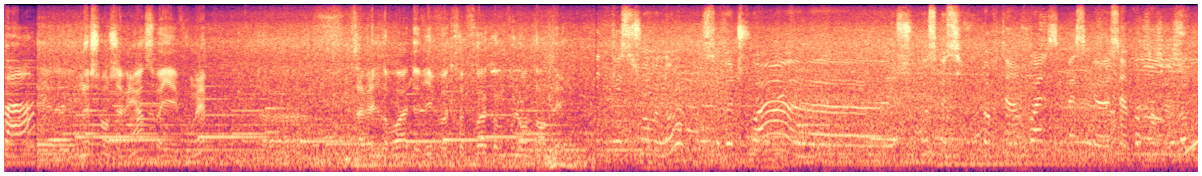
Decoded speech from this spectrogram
pas. Euh, ne changez rien, soyez vous-même. Droit de vivre votre foi comme vous l'entendez. Une question, non, c'est votre choix. Euh, je suppose que si vous portez un voile, c'est parce que c'est important pour vous.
